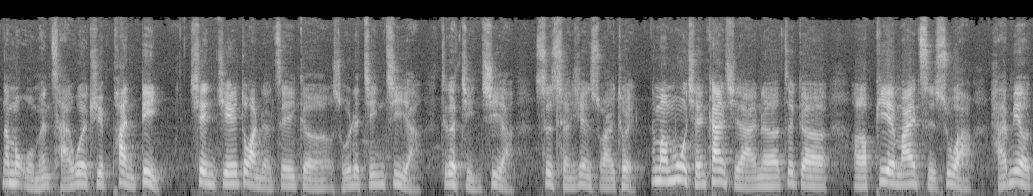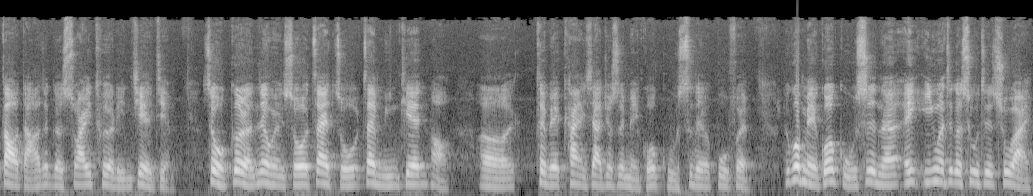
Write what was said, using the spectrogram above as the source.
那么我们才会去判定现阶段的这个所谓的经济啊，这个景气啊是呈现衰退。那么目前看起来呢，这个呃 PMI 指数啊还没有到达这个衰退的临界点，所以我个人认为说，在昨在明天哈。呃，特别看一下就是美国股市的部分。如果美国股市呢，诶，因为这个数字出来，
